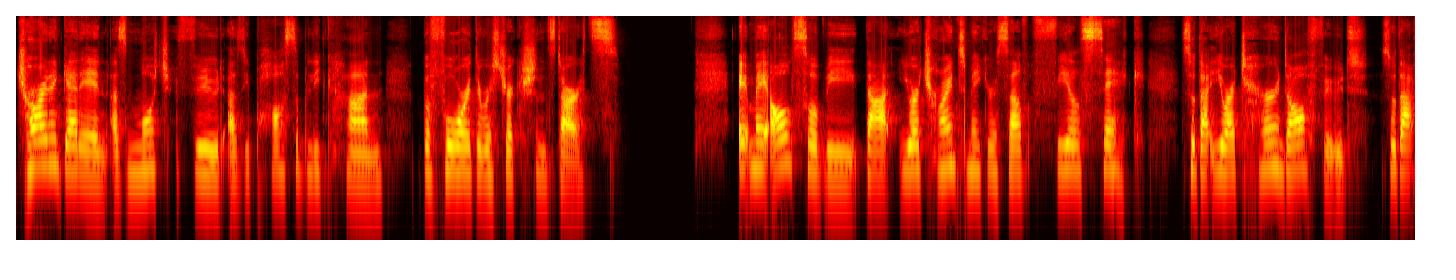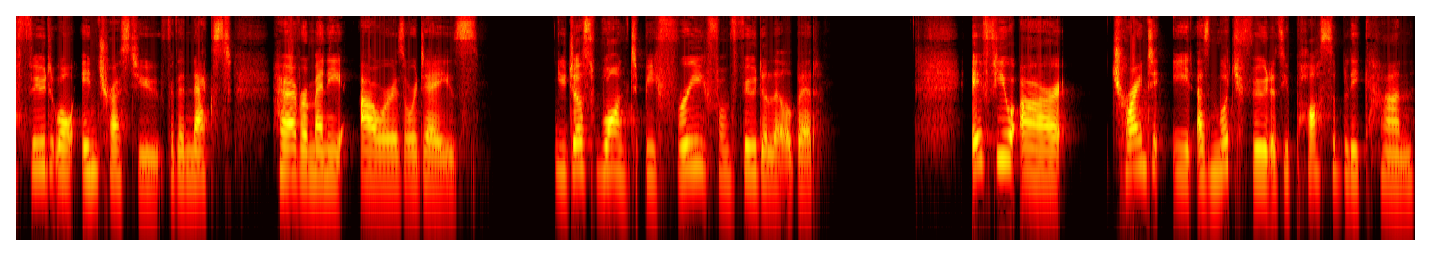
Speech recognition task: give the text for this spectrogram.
trying to get in as much food as you possibly can before the restriction starts. It may also be that you are trying to make yourself feel sick so that you are turned off food, so that food won't interest you for the next however many hours or days. You just want to be free from food a little bit. If you are trying to eat as much food as you possibly can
